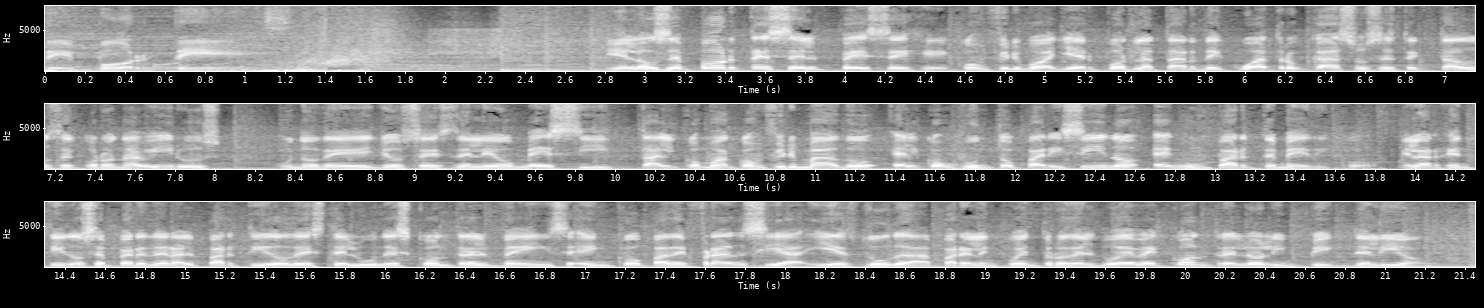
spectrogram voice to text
Deportes. Y en los deportes, el PSG confirmó ayer por la tarde cuatro casos detectados de coronavirus. Uno de ellos es de Leo Messi, tal como ha confirmado el conjunto parisino en un parte médico. El argentino se perderá el partido de este lunes contra el Bains en Copa de Francia y es duda para el encuentro del 9 contra el Olympique de Lyon.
